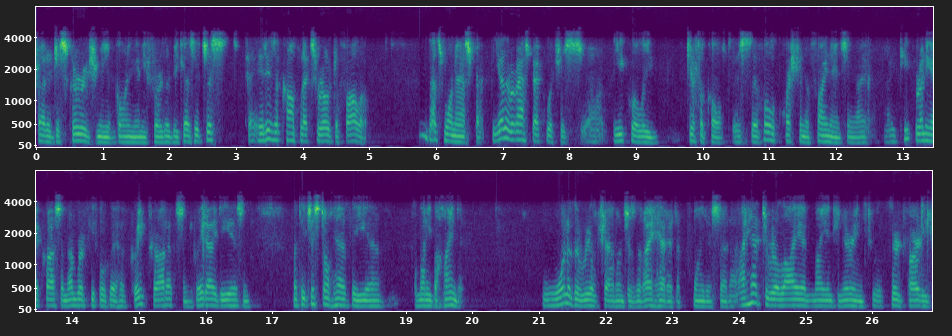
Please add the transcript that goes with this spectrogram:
try to discourage me of going any further because it just it is a complex road to follow. That's one aspect. The other aspect, which is uh, equally difficult, is the whole question of financing. I, I keep running across a number of people who have great products and great ideas, and but they just don't have the, uh, the money behind it. One of the real challenges that I had at a point is that I had to rely on my engineering to a third party,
